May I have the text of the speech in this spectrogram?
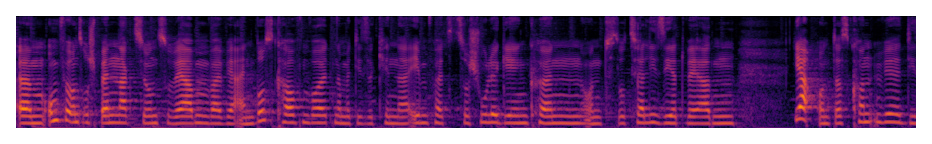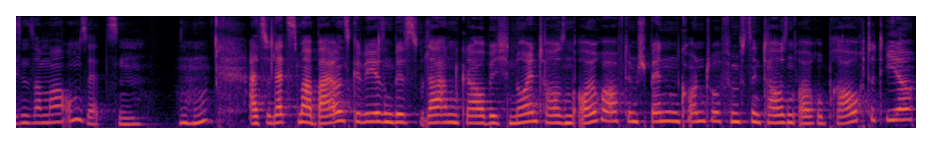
ähm, um für unsere Spendenaktion zu werben, weil wir einen Bus kaufen wollten, damit diese Kinder ebenfalls zur Schule gehen können und sozialisiert werden. Ja, und das konnten wir diesen Sommer umsetzen. Mhm. Als du letztes Mal bei uns gewesen bist, lagen, glaube ich, 9000 Euro auf dem Spendenkonto. 15.000 Euro brauchtet ihr.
